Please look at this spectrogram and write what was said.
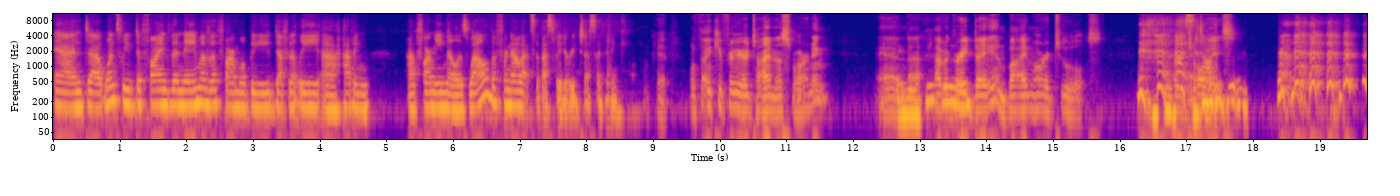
And uh, once we've defined the name of the farm, we'll be definitely uh, having uh, farm email as well. But for now, that's the best way to reach us, I think. Okay. Well, thank you for your time this morning. And uh, Thank have a great day and buy more tools.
